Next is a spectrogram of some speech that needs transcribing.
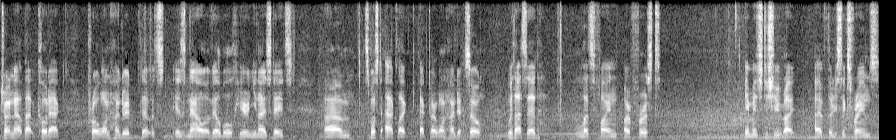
trying out that Kodak Pro 100 that was, is now available here in the United States. Um, supposed to act like Ektar 100 so with that said let's find our first image to shoot right? I have 36 frames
